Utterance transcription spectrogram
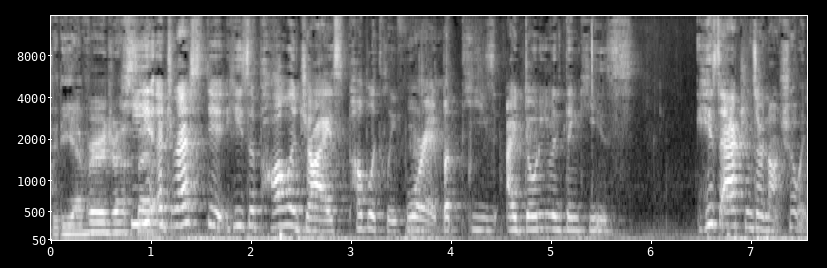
Did he ever address it? he that? addressed it. He's apologized publicly for it, but he's. I don't even think he's. His actions are not showing,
